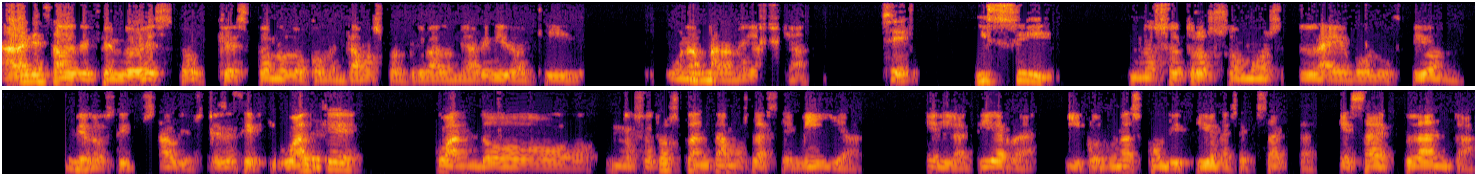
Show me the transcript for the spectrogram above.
ahora que estabas diciendo esto, que esto no lo comentamos por privado, me ha venido aquí una paranoia Sí. ¿Y si nosotros somos la evolución de los dinosaurios? Es decir, igual que cuando nosotros plantamos la semilla en la tierra y con unas condiciones exactas, esa planta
